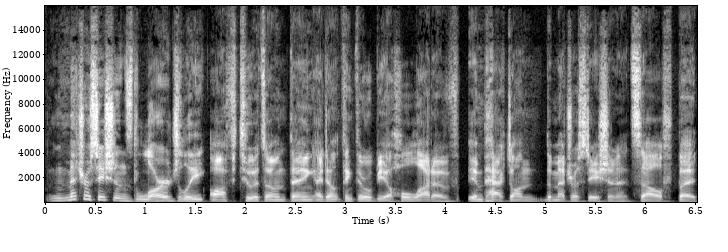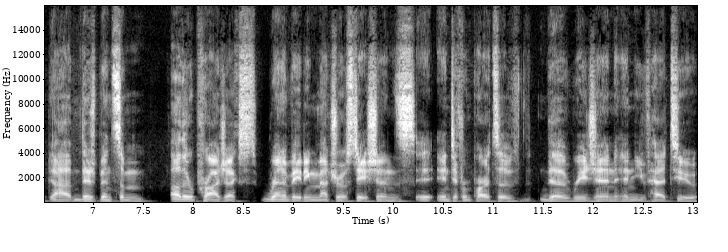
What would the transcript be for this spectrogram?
Metro Station's largely off to its own thing. I don't think there will be a whole lot of impact on the metro station itself, but um, there's been some other projects renovating metro stations in different parts of the region, and you've had to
